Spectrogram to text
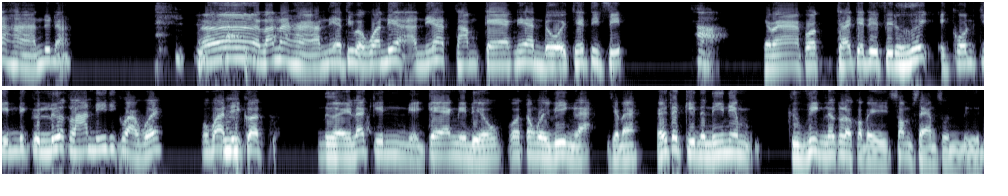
อาหารด้วยนะ เออ ร้านอาหารเนี่ยที่บอกว่าเนี่ย อันเนี้ยทำแกงเนี่ยโดยเทสตี้ฟิตค่ะ ใช่ไหมพอใช้เทสตี้ฟิตเฮ้ยไอคนกินนี่คือเลือกร้านนี้ดีกว่าเว้ยเพราะว่าอืมนี่ก็เหนื่อยแล้วกินไอ้แกงเนี่ยเดี๋ยวก็ต้องไปวิ่งแล้วใช่ไหมเฮ้ยถ้ากินอันนี้เนี่ยคือวิ่งแล้วเราก็ไปซ่อมแซมส่วนอื่น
